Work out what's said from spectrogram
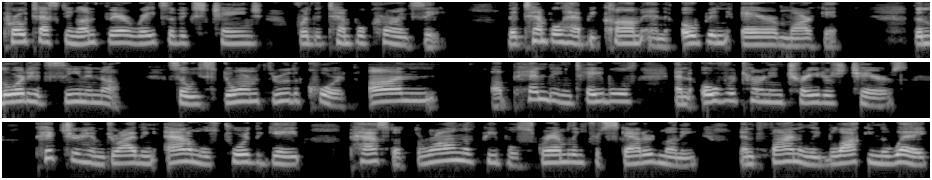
protesting unfair rates of exchange for the temple currency. The temple had become an open air market. The Lord had seen enough, so he stormed through the court, unappending tables and overturning traders' chairs. Picture him driving animals toward the gate, past a throng of people scrambling for scattered money, and finally blocking the way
